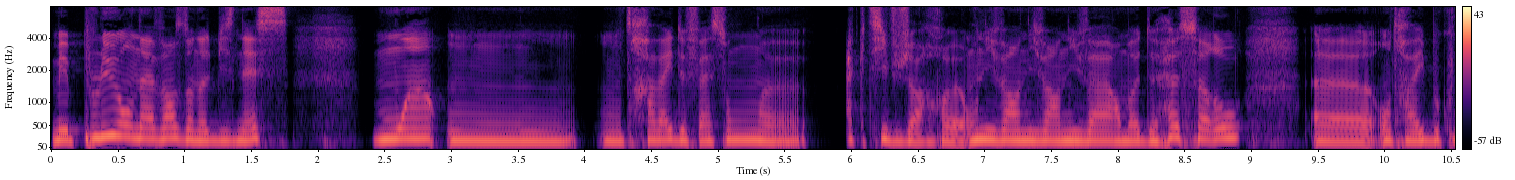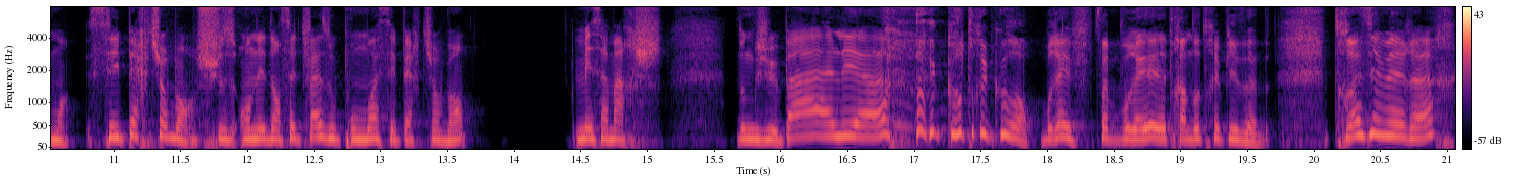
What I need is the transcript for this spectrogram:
Mais plus on avance dans notre business, moins on, travaille de façon euh, active, genre euh, on y va, on y va, on y va, en mode hustle. Euh, on travaille beaucoup moins. C'est perturbant. on est dans cette phase où pour moi c'est perturbant, mais ça marche. Donc je vais pas aller à contre-courant. Bref, ça pourrait être un autre épisode. Troisième erreur,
